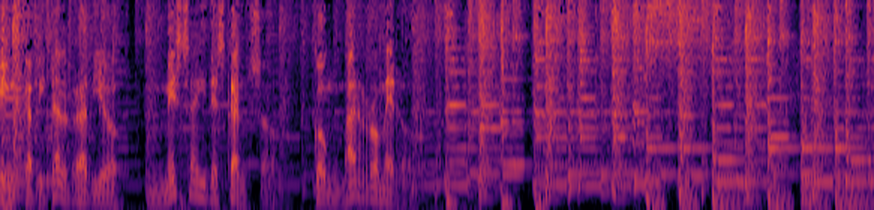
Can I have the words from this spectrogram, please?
En Capital Radio, Mesa y Descanso, con Mar Romero.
